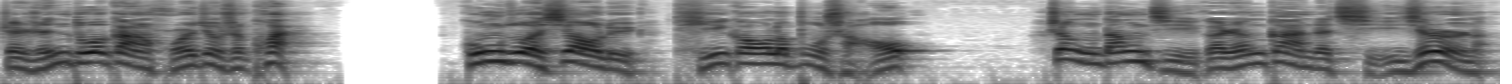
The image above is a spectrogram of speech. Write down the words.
这人多干活就是快，工作效率提高了不少。正当几个人干着起劲儿呢，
